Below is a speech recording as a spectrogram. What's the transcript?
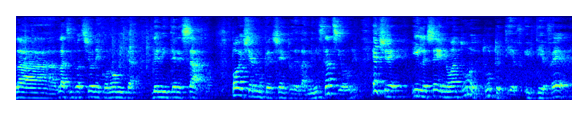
la, la situazione economica dell'interessato. Poi c'è l'1% dell'amministrazione e c'è il 6,91 di tutto il, TF, il TFR.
